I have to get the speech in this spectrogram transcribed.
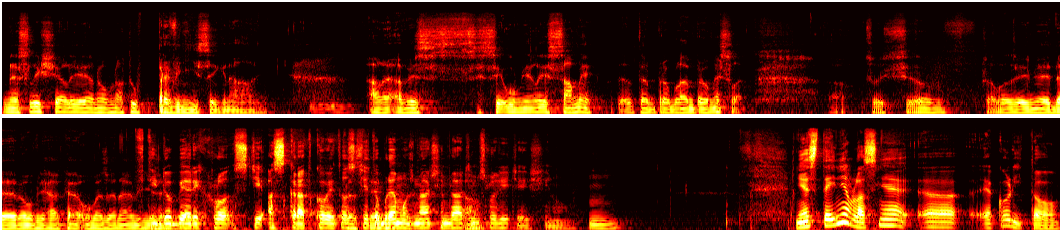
neslyšeli jenom na tu první signální, ale aby si uměli sami ten problém promyslet. Což samozřejmě jde jenom v nějaké omezené míře. V té době rychlosti a zkratkovitosti Přesně. to bude možná čím dál tím složitější. No. Hmm. Mně stejně vlastně eh, jako líto,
